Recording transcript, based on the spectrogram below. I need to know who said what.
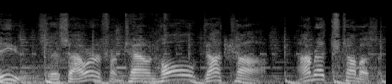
Speaker 1: news this hour from townhall.com. I'm Rich Thomason.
